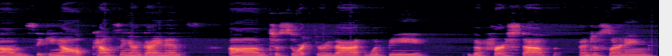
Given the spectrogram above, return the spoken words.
um, seeking out counseling or guidance um, to sort through that would be the first step and just learning,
